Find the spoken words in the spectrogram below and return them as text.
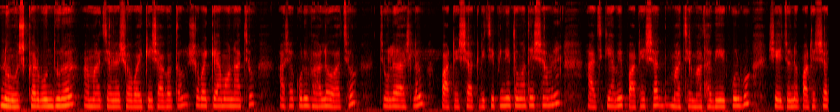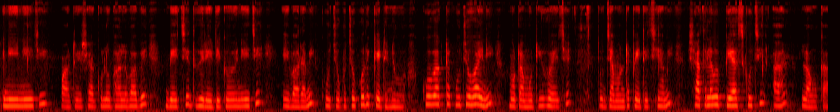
নমস্কার বন্ধুরা, আমার চ্যানেল সবাইকে স্বাগতম। সবাই কেমন আছো? আশা করি ভালো আছো। চলে আসলাম পাটের শাক রেসিপি নিয়ে তোমাদের সামনে। আজকে আমি পাটের শাক মাছের মাথা দিয়ে করব। সেই জন্য পাটের শাক নিয়ে নিয়েছি। পাটের শাকগুলো ভালোভাবে বেছে ধুয়ে রেডি করে নিয়েছি। এবার আমি কুচো কুচো করে কেটে নেব। খুব একটা কুচো হয়নি, মোটামুটি হয়েছে। তো যেমনটা পেটেছি আমি, সাথে লাগবে পেঁয়াজ কুচি আর লঙ্কা।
